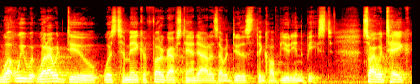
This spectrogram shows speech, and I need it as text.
what we would, what I would do was to make a photograph stand out as I would do this thing called Beauty and the Beast. So I would take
